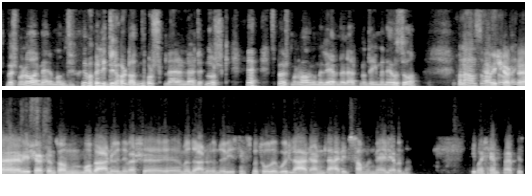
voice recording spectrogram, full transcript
Spørsmålet var mer om det var litt rart at norsklæreren lærte norsk. Spørsmålet var om elevene lærte noe, men det er jo så ja, vi, kjørte, vi, kjørte, en sånn moderne, moderne, undervisningsmetode hvor læreren lærer sammen med elevene. De var kjempehappy.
